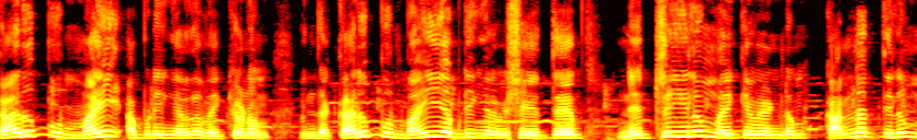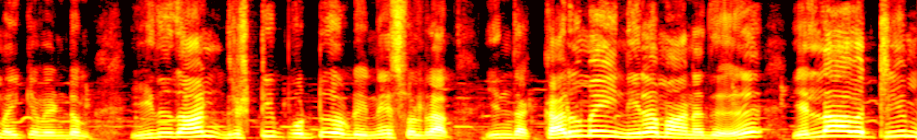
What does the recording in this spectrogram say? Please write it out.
கருப்பு மை அப்படிங்கிறத வைக்கணும். இந்த கருப்பு மை அப்படிங்கிற விஷயத்தை நெற்றியிலும் வைக்க வேண்டும் கன்னத்திலும் வைக்க வேண்டும். இதுதான் திருஷ்டி பொட்டு அப்படின்னே சொல்கிறார் இந்த கருமை நிறமானது எல்லாவற்றையும்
